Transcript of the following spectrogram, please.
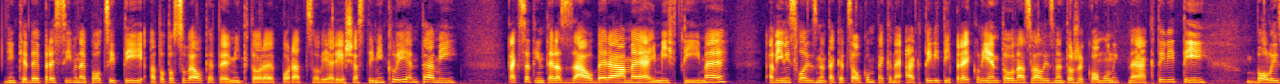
nejaké depresívne pocity a toto sú veľké témy, ktoré poradcovia riešia s tými klientami. Tak sa tým teraz zaoberáme aj my v týme a vymysleli sme také celkom pekné aktivity pre klientov. Nazvali sme to, že komunitné aktivity. Boli,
